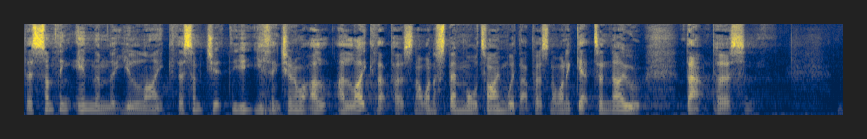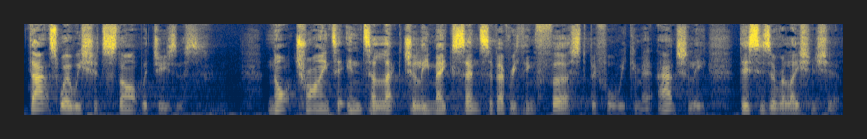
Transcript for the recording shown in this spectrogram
There's something in them that you like. There's some, you think, you know what, I, I like that person. I want to spend more time with that person. I want to get to know that person. That's where we should start with Jesus. Not trying to intellectually make sense of everything first before we commit. Actually, this is a relationship.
